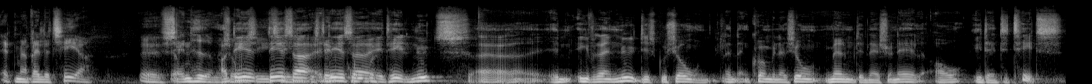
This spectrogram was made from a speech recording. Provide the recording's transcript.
at man relaterer øh, sandheder, man og så det, sige, det er så, det er så et helt nyt, uh, en, i en ny diskussion, den kombination mellem det nationale og identitetsproblemet,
